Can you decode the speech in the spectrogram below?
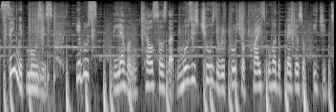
Same with Moses. Hebrews 11 tells us that Moses chose the reproach of Christ over the pleasures of Egypt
